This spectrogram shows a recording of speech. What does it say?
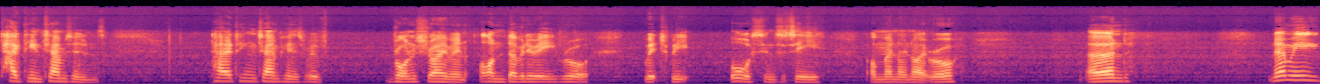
tag team champions, tag team champions with Braun Strowman on WWE Raw, which would be awesome to see on Monday Night Raw. And then we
